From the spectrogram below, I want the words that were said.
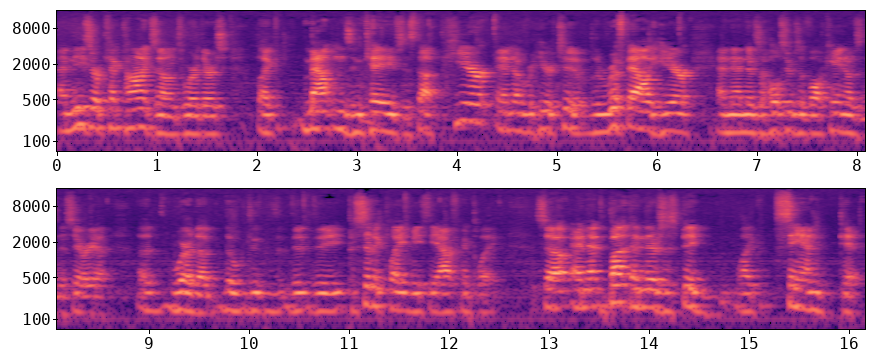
and these are tectonic zones where there's like mountains and caves and stuff here and over here too. The Rift Valley here, and then there's a whole series of volcanoes in this area uh, where the the, the, the, Pacific plate meets the African plate. So and that, but then there's this big like sand pit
